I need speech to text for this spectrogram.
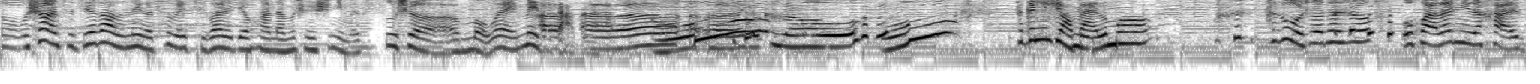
嗯，我上一次接到的那个特别奇怪的电话，难不成是你们宿舍呃某位妹子打的？有可能哦。哦，他跟你表白了吗？她跟我说，他说我怀了你的孩子，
